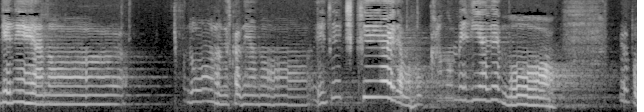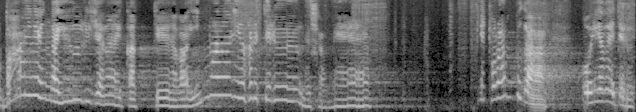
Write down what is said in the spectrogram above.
でね、あのー、どうなんですかね、あのー、NHKI でも他のメディアでも、やっぱバイデンが有利じゃないかっていうのが、いまだに言われてるんですよね。で、トランプが追い上げてるっ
